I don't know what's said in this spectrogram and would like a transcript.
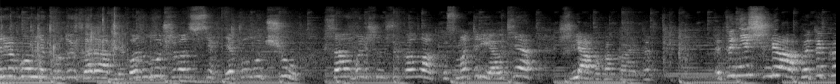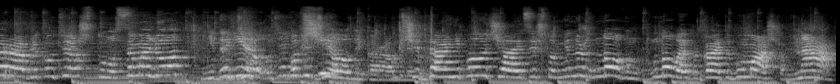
Смотри, какой у меня крутой кораблик. Он лучше вас всех. Я получу самую большую шоколадку. Смотри, а у тебя шляпа какая-то. Это не шляпа, это кораблик. А у тебя что, самолет? Не Нет, у тебя недоделанный кораблик. Вообще, да, не получается. И что, мне нужна нов- новая какая-то бумажка. На,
